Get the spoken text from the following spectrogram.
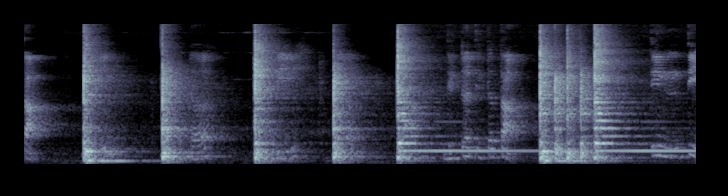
ता. धिट तिट ता. तीन ती.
